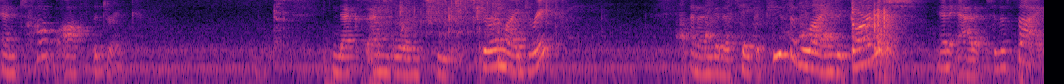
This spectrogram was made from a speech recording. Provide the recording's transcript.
and top off the drink. Next, I'm going to stir my drink gonna take a piece of lime to garnish and add it to the side.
